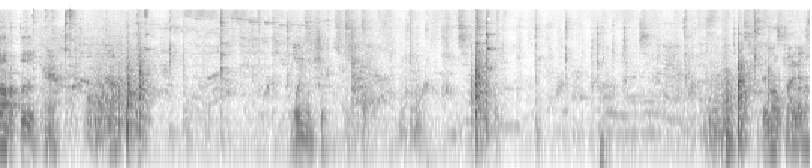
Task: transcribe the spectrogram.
진정한 밥도둑. 예. 자. 오이무치. 뺏어먹지 말래 너.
